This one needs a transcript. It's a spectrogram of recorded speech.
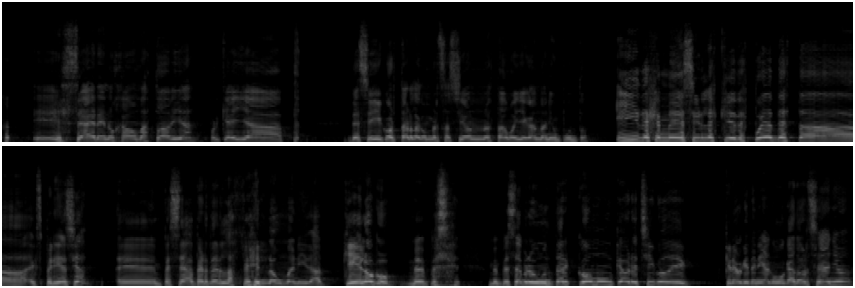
y se ha enojado más todavía, porque ahí ya decidí cortar la conversación, no estábamos llegando a ningún punto. Y déjenme decirles que después de esta experiencia, eh, empecé a perder la fe en la humanidad. ¡Qué loco! Me empecé, a preguntar cómo un cabro chico de, creo que tenía como 14 años,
